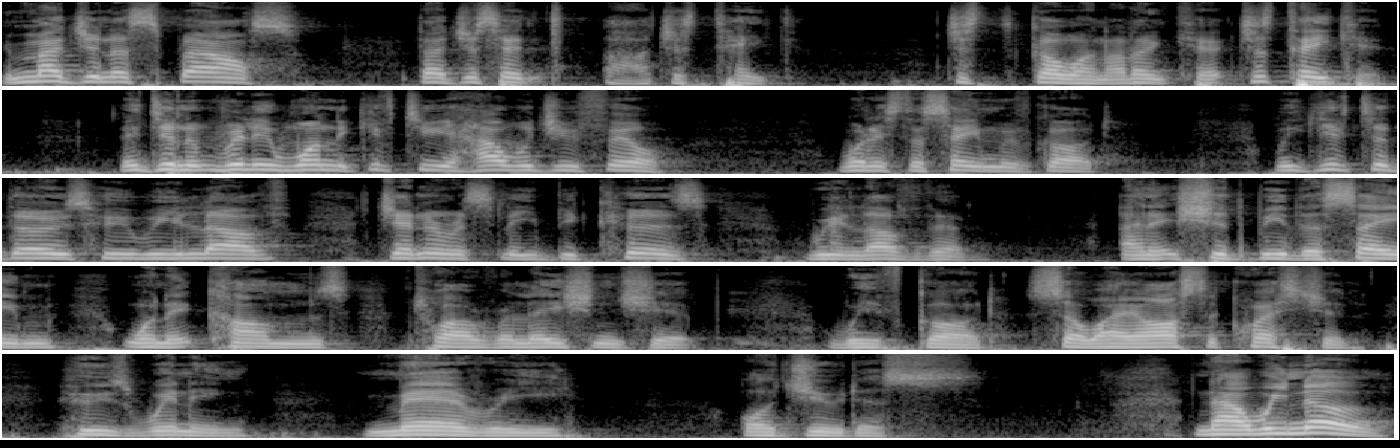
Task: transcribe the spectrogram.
Imagine a spouse that just said, oh, just take. Just go on, I don't care. Just take it. They didn't really want to give to you. How would you feel? Well, it's the same with God. We give to those who we love generously because we love them. And it should be the same when it comes to our relationship with God. So I ask the question who's winning, Mary or Judas? Now we know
